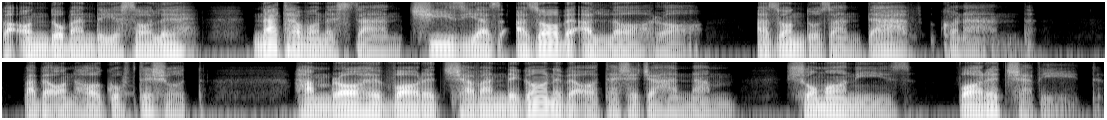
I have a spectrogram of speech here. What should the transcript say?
و آن دو بنده صالح نتوانستند چیزی از عذاب الله را از آن دو زن دفع کنند و به آنها گفته شد همراه وارد شوندگان به آتش جهنم شما نیز وارد شوید.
